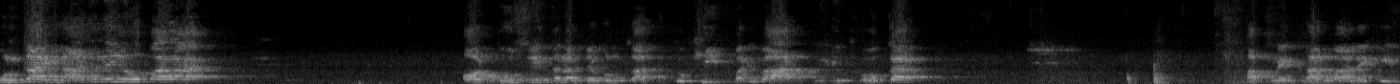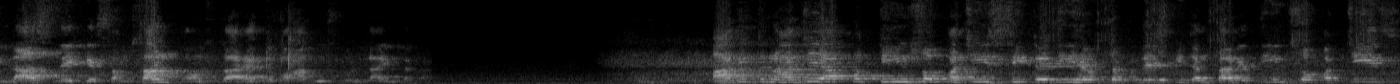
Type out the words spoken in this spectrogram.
उनका इलाज नहीं हो पा रहा है। और दूसरी तरफ़ जब उनका दुखी परिवार पीड़ित होकर अपने घर वाले की लाश लेके शमशान पहुँचता है तो वहाँ भी उसको लाइन लगा। आदित्यनाथ जी, आपको 325 सीटें दी है उत्तर प्रदेश की जनता ने। 325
